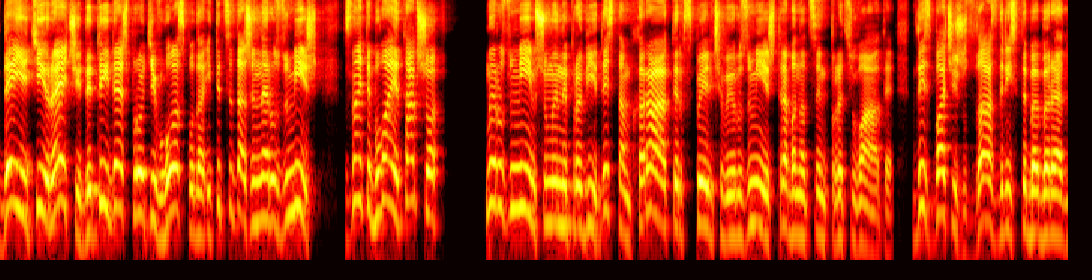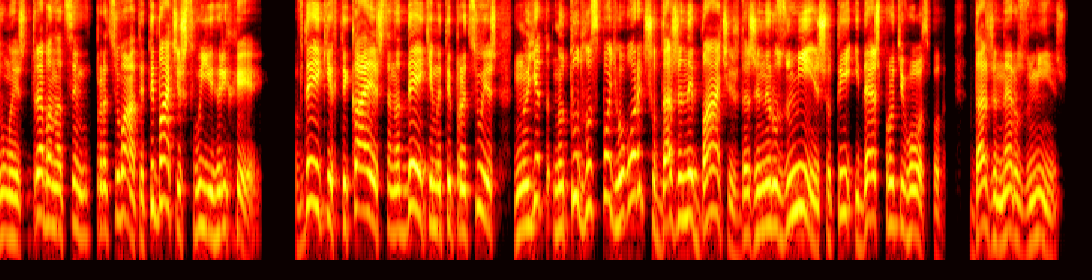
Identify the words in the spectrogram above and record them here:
де є ті речі, де ти йдеш проти Господа, і ти це навіть не розумієш. Знаєте, буває так, що ми розуміємо, що ми не праві. Десь там характер вспильчивий, розумієш, треба над цим працювати. Десь бачиш, заздрість тебе бере, думаєш, треба над цим працювати. Ти бачиш свої гріхи. В деяких ти каєшся, над деякими ти працюєш. Ну, є, ну тут Господь говорить, що навіть не бачиш, навіть не розумієш, що ти йдеш проти Господа. Навіть не розумієш.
